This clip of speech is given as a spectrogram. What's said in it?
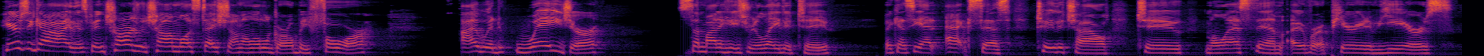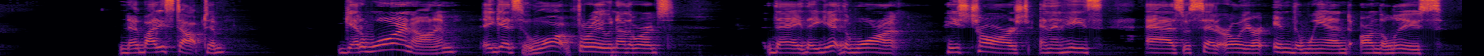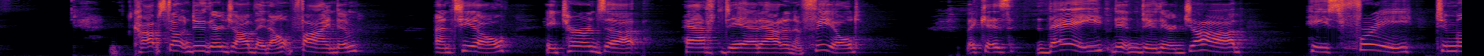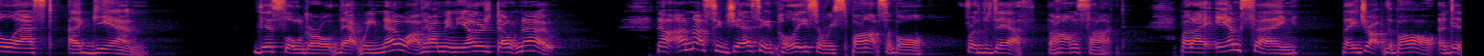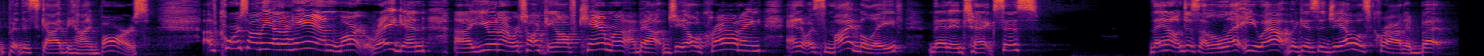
here's a guy that's been charged with child molestation on a little girl before. I would wager somebody he's related to because he had access to the child to molest them over a period of years. Nobody stopped him. Get a warrant on him. It gets walked through. In other words, they they get the warrant. He's charged, and then he's, as was said earlier, in the wind on the loose. Cops don't do their job. They don't find him until he turns up half dead out in a field because they didn't do their job. He's free to molest again. This little girl that we know of, how many others don't know? Now, I'm not suggesting police are responsible for the death, the homicide, but I am saying they dropped the ball and didn't put this guy behind bars. Of course, on the other hand, Mark Reagan, uh, you and I were talking off camera about jail crowding, and it was my belief that in Texas, they don't just let you out because the jail is crowded. But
